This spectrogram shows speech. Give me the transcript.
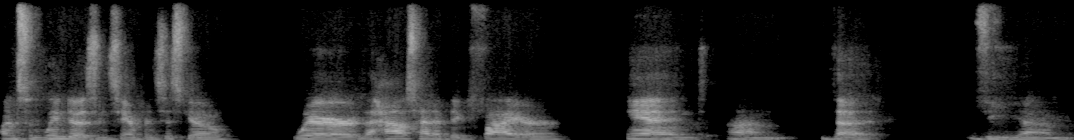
on some windows in San Francisco where the house had a big fire and um, the the um,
